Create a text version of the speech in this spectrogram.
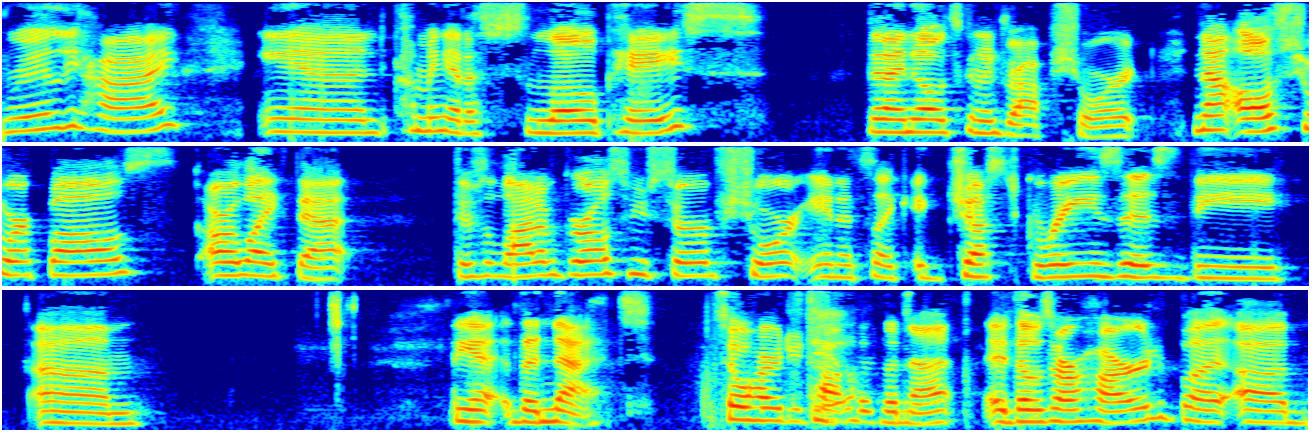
really high and coming at a slow pace, then I know it's going to drop short. Not all short balls are like that. There's a lot of girls who serve short and it's like it just grazes the um the the net. So hard to do. Top of the net. Those are hard, but um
